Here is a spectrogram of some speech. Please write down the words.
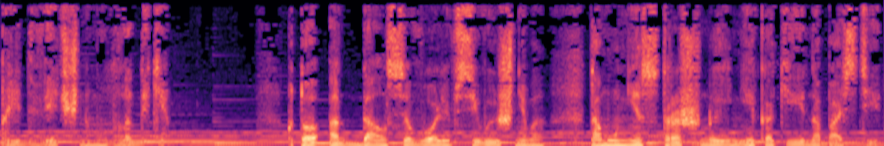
предвечному владыке. Кто отдался воле Всевышнего, тому не страшны никакие напасти,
